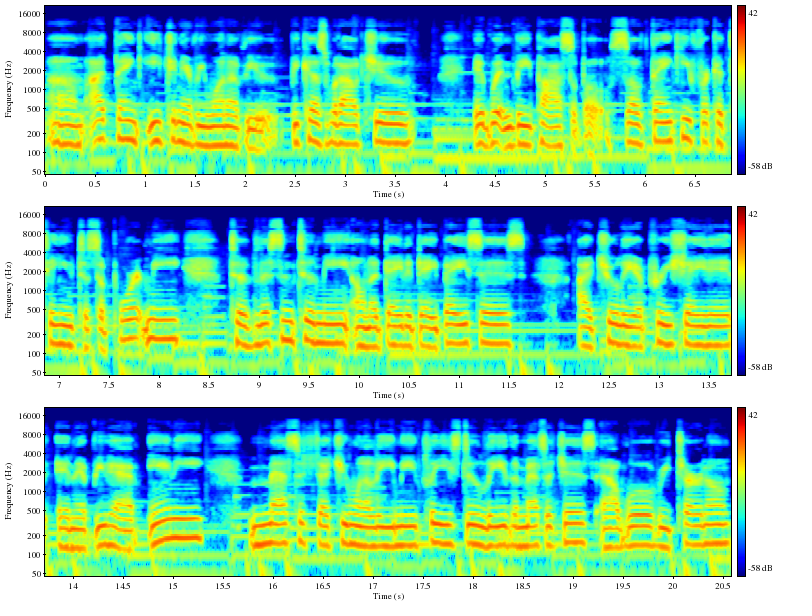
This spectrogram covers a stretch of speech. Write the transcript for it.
Um, I thank each and every one of you because without you, it wouldn't be possible. So thank you for continuing to support me, to listen to me on a day to day basis. I truly appreciate it. And if you have any message that you want to leave me, please do leave the messages. I will return them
